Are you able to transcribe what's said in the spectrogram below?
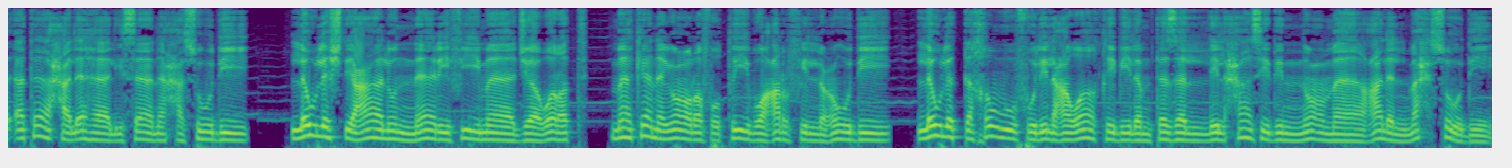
أتاح لها لسان حسود لولا اشتعال النار فيما جاورت ما كان يعرف طيب عرف العود لولا التخوف للعواقب لم تزل للحاسد النعمى على المحسود.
